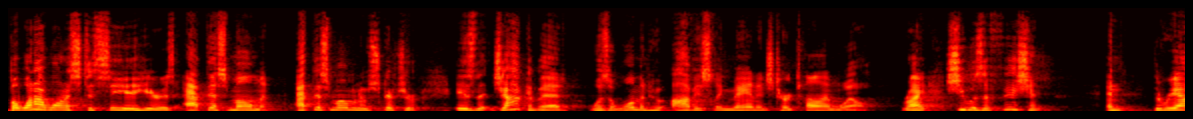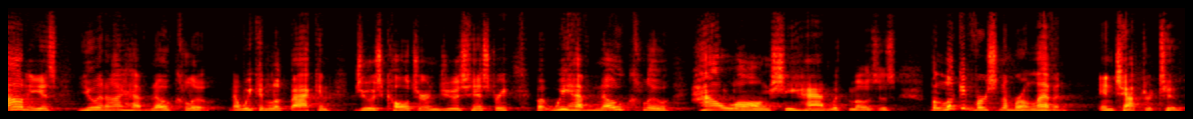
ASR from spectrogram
But what I want us to see here is at this moment, at this moment of scripture, is that Jochebed was a woman who obviously managed her time well, right? She was efficient. And the reality is, you and I have no clue. Now, we can look back in Jewish culture and Jewish history, but we have no clue how long she had with Moses. But look at verse number 11 in chapter 2,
